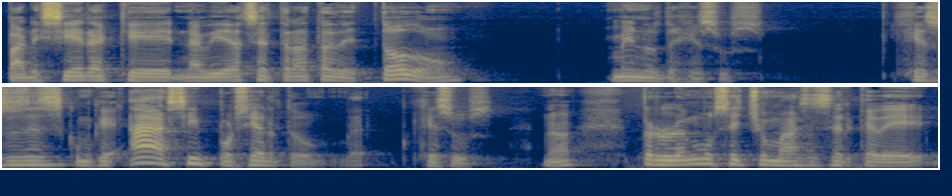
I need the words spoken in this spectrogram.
pareciera que Navidad se trata de todo menos de Jesús. Jesús es como que, ah, sí, por cierto, Jesús, ¿no? Pero lo hemos hecho más acerca de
